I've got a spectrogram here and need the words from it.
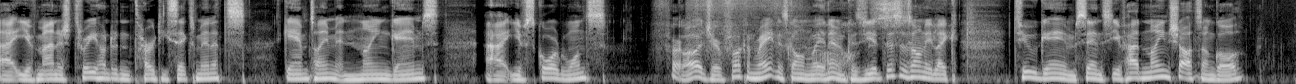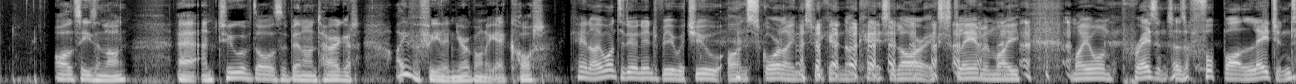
Uh, you've managed 336 minutes game time in nine games. Uh, you've scored once. For God, your fucking rating is going way down because this is only like two games since you've had nine shots on goal all season long, uh, and two of those have been on target. I have a feeling you're going to get cut. Ken, I want to do an interview with you on Scoreline this weekend on KCLR, exclaiming my my own presence as a football legend.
